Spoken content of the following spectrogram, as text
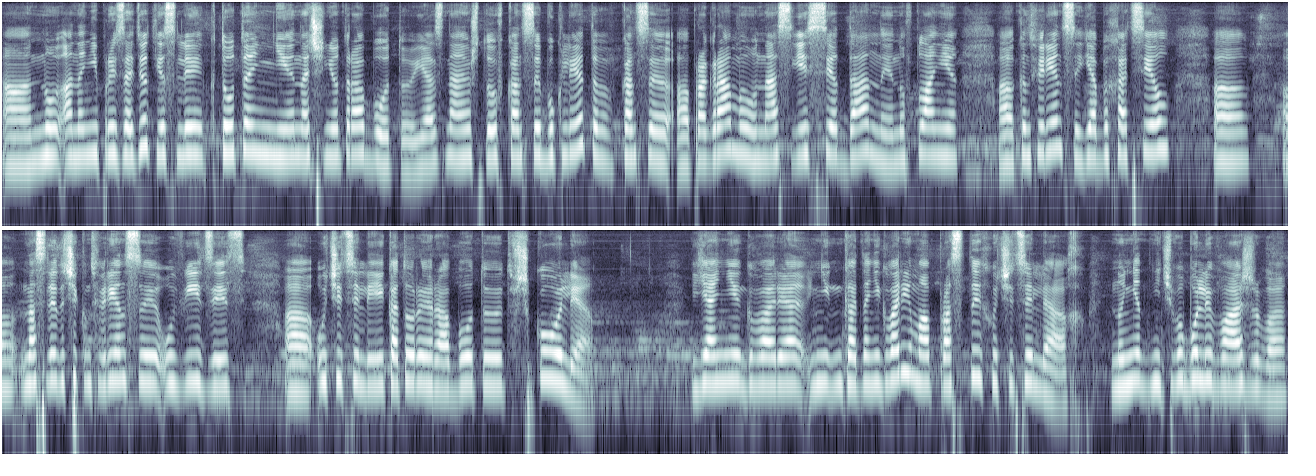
А, но ну, она не произойдет, если кто-то не начнет работу. Я знаю, что в конце буклета, в конце а, программы у нас есть все данные, но в плане а, конференции я бы хотел на следующей конференции увидеть учителей, которые работают в школе. Я не говоря, никогда не говорим о простых учителях но нет ничего более важного.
